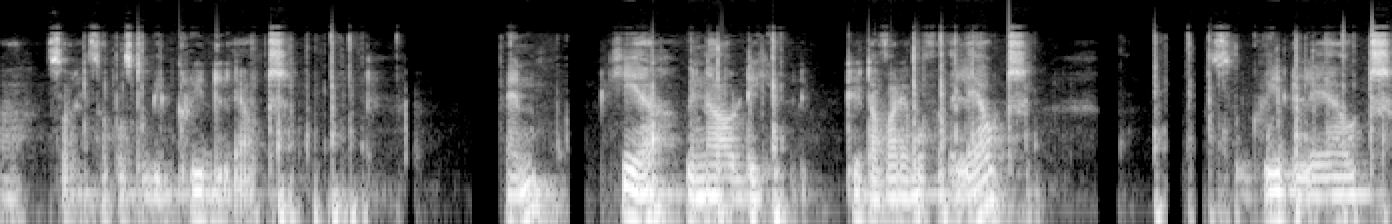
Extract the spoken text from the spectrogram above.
Uh, sorry it's supposed to be grid layout. And here we now create a variable for the layout. So grid layout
